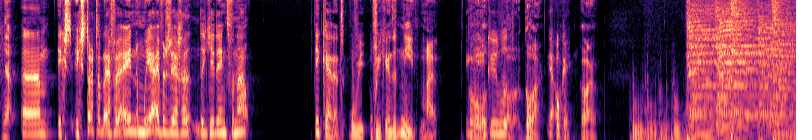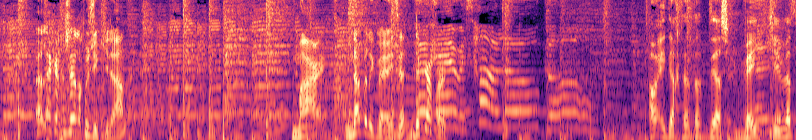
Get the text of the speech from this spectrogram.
Ja. ehm, ik, ik start er even één. Dan moet jij even zeggen dat je denkt van nou, ik ken het. Of je, of je kent het niet. Maar Kom maar, ik, op, ik kom, maar, kom maar. ja, oké. Kom maar. Eh, lekker gezellig muziekje dan. Maar, nou wil ik weten, de cover. Oh, ik dacht dat dat was, weet je wat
